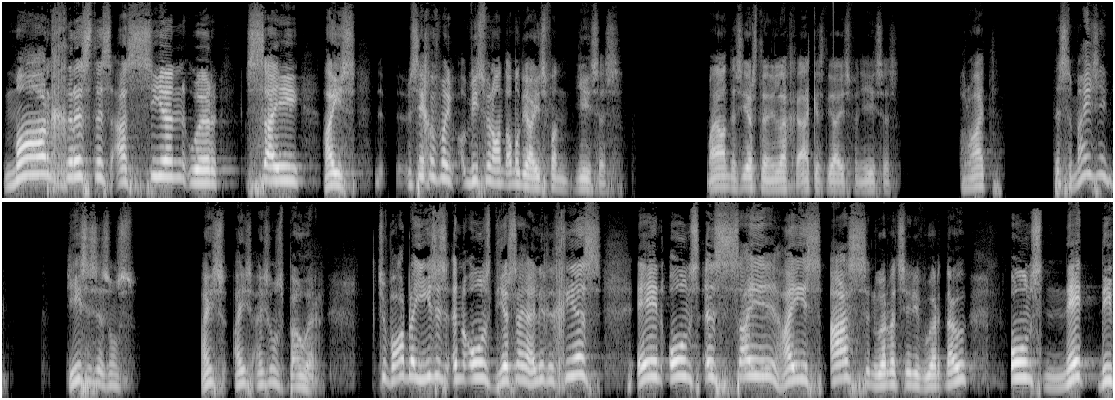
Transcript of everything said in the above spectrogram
maar Christus as seun oor sy huis. Sê gou vir my wie's vanaand almal die huis van Jesus? My hand is eerste in die lig, ek is die huis van Jesus. Alraight. This amazing. Jesus is ons hy's hy's hy's ons bouer. So waar bly Jesus in ons deur sy Heilige Gees en ons is sy huis as en hoor wat sê die woord nou ons net die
